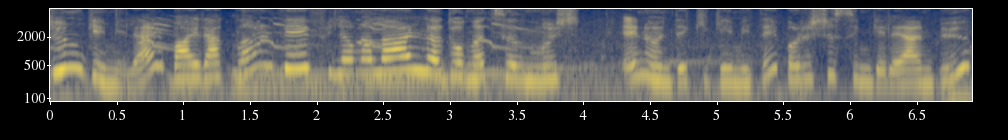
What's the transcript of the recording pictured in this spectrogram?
Tüm gemiler bayraklar ve flamalarla donatılmış. En öndeki gemide barışı simgeleyen büyük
